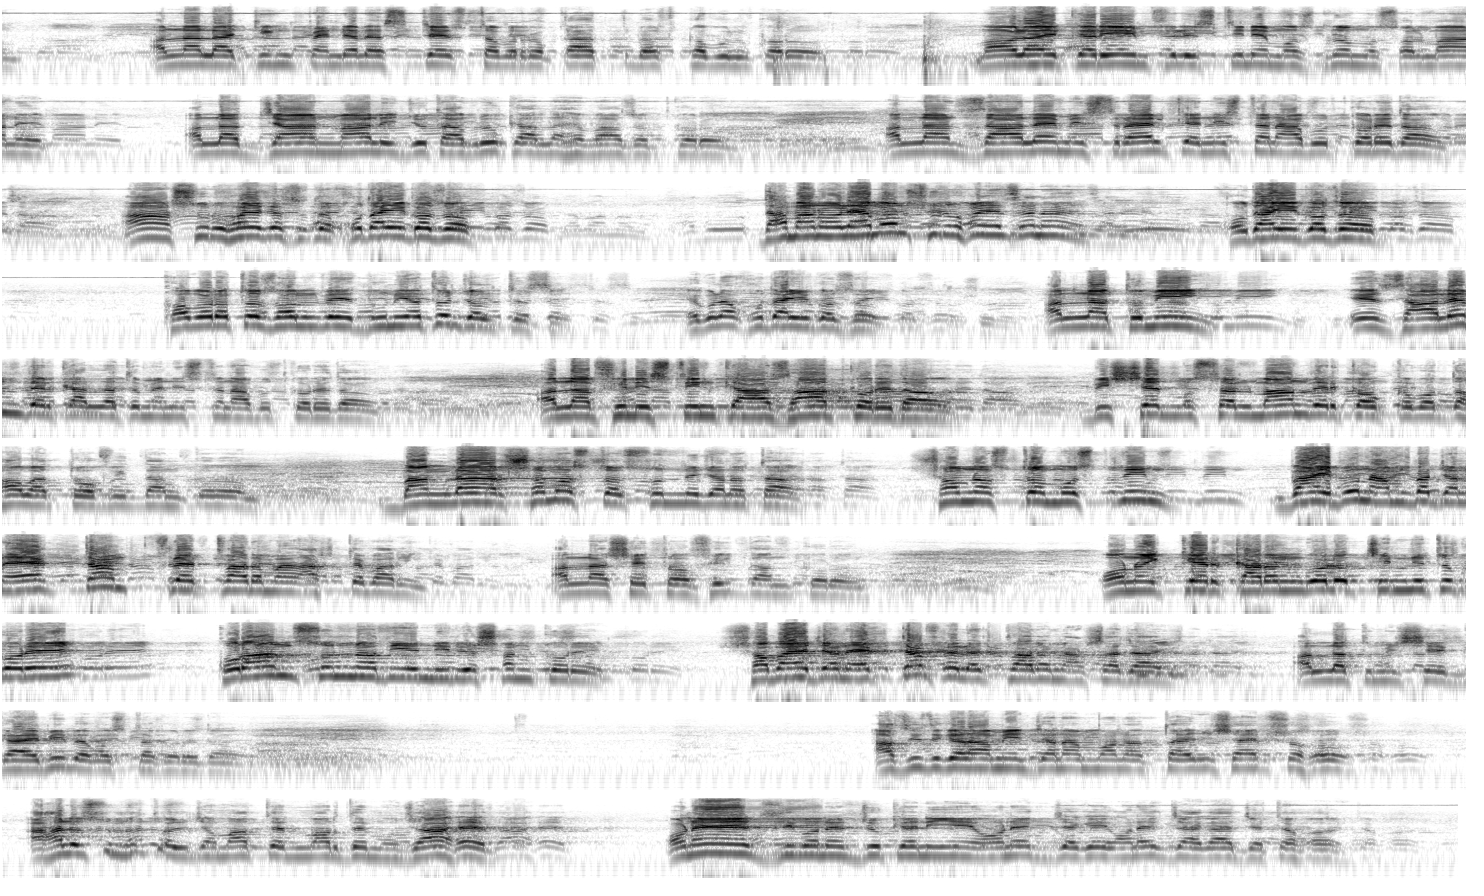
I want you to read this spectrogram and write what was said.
আল্লাহ লাইটিং প্যান্ডেল স্টেজ তবরকাত কবুল করো মৌলাই করিম ফিলিস্তিনে মুসলিম মুসলমানের আল্লাহ জান মাল ইজ্জত আবরুকে আল্লাহ হেফাজত করো। আল্লাহ জালেম ইসরায়েলকে নিস্তান আবুদ করে দাও। আহ শুরু হয়ে গেছে তো, খোদাই গজব। দামানল এমন শুরু হয়েছে না। খোদাই গজব। খবর তো জ্বলবে, দুনিয়া তো জ্বলতেছে। এগুলো খোদাই গজব। আল্লাহ তুমি, এ জালেমদেরকে আল্লাহ তুমি নিস্তনাবুদ করে দাও। আল্লাহ ফিলিস্তিনকে আজাদ করে দাও। বিশ্বের মুসলমানদেরকে ঐক্যবদ্ধ হওয়ার তৌফিক দান করুন। বাংলার সমস্ত সুন্নি জনতা, সমস্ত মুসলিম ভাই বোন আমরা যেন একটা প্ল্যাটফর্মে আসতে পারি। আল্লাহ সে তৌফিক দান করুন। অনৈক্যের কারণগুলো চিহ্নিত করে, কোরআন শূন্য দিয়ে নিরসন করে, সবাই যেন একটা প্ল্যাটফর্মে আসা যায়। আল্লাহ তুমি সে গায়েবী ব্যবস্থা করে দাও। আজিজ গ্রামী জানাব মনার তাইরি সাহেব সহ আহলে সুন্নাতুল জামাতের মর্দে মুজাহিদ। অনেক জীবনের ঝুঁকে নিয়ে অনেক জায়গায় অনেক জায়গায় যেতে হয়।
